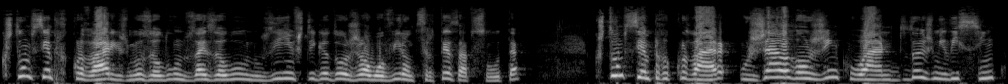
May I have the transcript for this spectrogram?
costumo sempre recordar, e os meus alunos, ex-alunos e investigadores já o ouviram de certeza absoluta, costumo sempre recordar o já longínquo ano de 2005,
